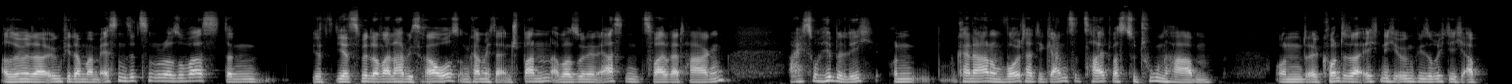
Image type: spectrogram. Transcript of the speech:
Also wenn wir da irgendwie dann beim Essen sitzen oder sowas, dann Jetzt, jetzt mittlerweile habe ich es raus und kann mich da entspannen, aber so in den ersten zwei, drei Tagen war ich so hibbelig und keine Ahnung, wollte halt die ganze Zeit was zu tun haben und äh, konnte da echt nicht irgendwie so richtig ab,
